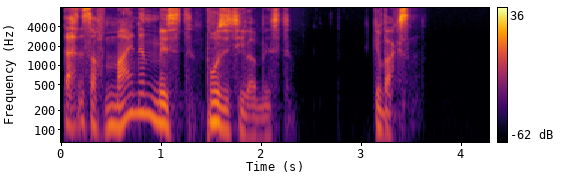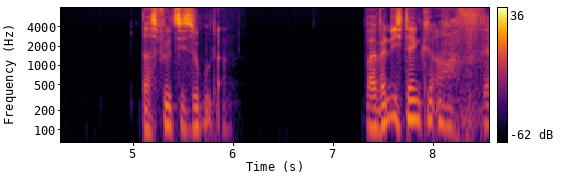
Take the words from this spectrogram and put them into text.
Das ist auf meinem Mist, positiver Mist, gewachsen. Das fühlt sich so gut an. Weil wenn ich denke, oh,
